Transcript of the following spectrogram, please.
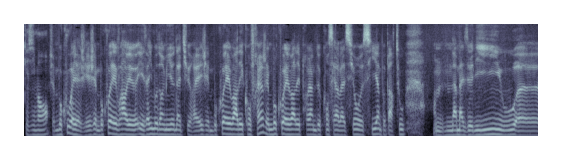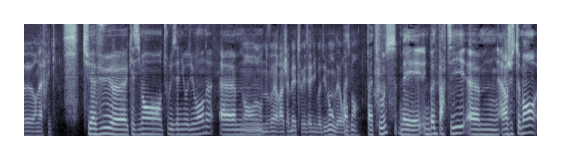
quasiment. J'aime beaucoup voyager, j'aime beaucoup aller voir les animaux dans le milieu naturel, j'aime beaucoup aller voir des confrères, j'aime beaucoup aller voir des programmes de conservation aussi, un peu partout, en Amazonie ou euh, en Afrique. Tu as vu euh, quasiment tous les animaux du monde. Euh, on ne verra jamais tous les animaux du monde, heureusement. Pas, tous, mais une bonne partie. alors justement,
